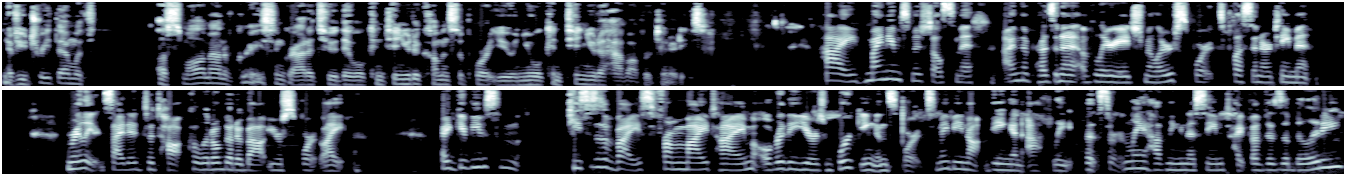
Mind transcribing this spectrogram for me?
And if you treat them with a small amount of grace and gratitude, they will continue to come and support you and you will continue to have opportunities. Hi, my name is Michelle Smith. I'm the president of Larry H. Miller Sports Plus Entertainment. I'm really excited to talk a little bit about your Sportlight. I'd give you some pieces of advice from my time over the years working in sports, maybe not being an athlete, but certainly having the same type of visibility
